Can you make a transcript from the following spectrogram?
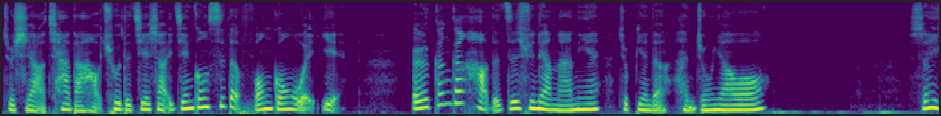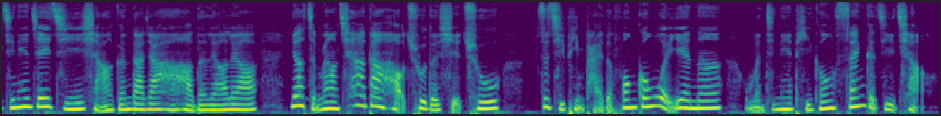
就是要恰到好处的介绍一间公司的丰功伟业。而刚刚好的资讯量拿捏就变得很重要哦。所以今天这一集想要跟大家好好的聊聊，要怎么样恰到好处的写出自己品牌的丰功伟业呢？我们今天提供三个技巧。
